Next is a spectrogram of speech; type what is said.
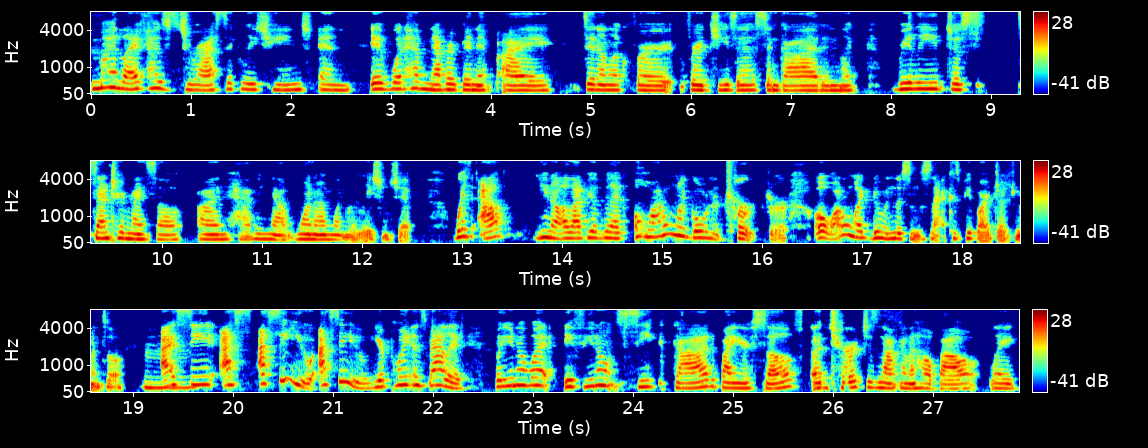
my life has drastically changed, and it would have never been if I didn't look for for Jesus and God and like really just centered myself on having that one-on-one relationship without you know a lot of people be like oh i don't like going to church or oh i don't like doing this and this and that because people are judgmental I Mhm. see, I see you. I see you. Your point is valid. But you know what? If you don't seek God by yourself, a church is not going to help out. Like,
